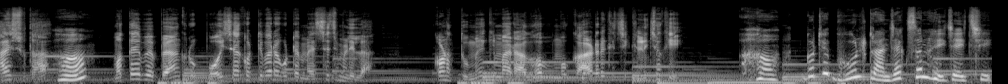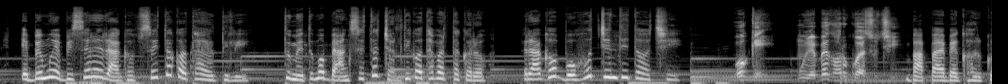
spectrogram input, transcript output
ହାଏ ସୁଧା ହଁ ମୋତେ ଏବେ ବ୍ୟାଙ୍କରୁ ପଇସା କଟିବାର ଗୋଟେ ମେସେଜ ମିଳିଲା କ'ଣ ତୁମେ କିମ୍ବା ରାଘବ ମୋ କାର୍ଡରେ କିଛି କିଣିଛ କି ହଁ ଗୋଟେ ଭୁଲ ଟ୍ରାଞ୍ଜାକ୍ସନ୍ ହେଇଯାଇଛି ଏବେ ମୁଁ ଏ ବିଷୟରେ ରାଘବ ସହିତ କଥା ହେଉଥିଲି ତୁମେ ତୁମ ବ୍ୟାଙ୍କ ସହିତ ଜଲ୍ଦି କଥାବାର୍ତ୍ତା କର ରାଘବ ବହୁତ ଚିନ୍ତିତ ଅଛି ଓକେ ମୁଁ ଏବେ ଘରକୁ ଆସୁଛି ବାପା ଏବେ ଘରକୁ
